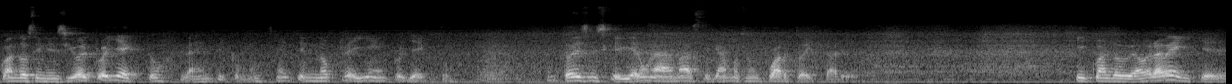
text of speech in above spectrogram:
cuando se inició el proyecto, la gente, como gente no creía en el proyecto, entonces inscribieron nada más, digamos, un cuarto de hectárea. Y cuando ahora ven que,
